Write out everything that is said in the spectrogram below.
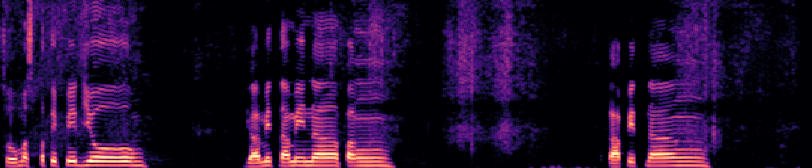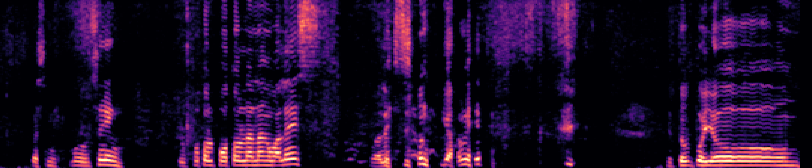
So mas patipid yung gamit namin na pang kapit ng plastic mulching. Yung putol-putol na ng walis. Walis yung gamit. Ito po yung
